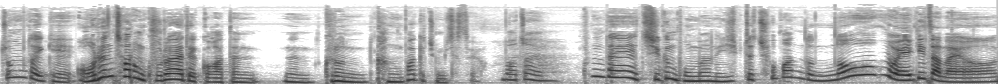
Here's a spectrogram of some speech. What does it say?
좀 더 이렇게 어른처럼 굴어야 될 것 같다는 그런 강박이 좀 있었어요. 맞아요. 근데 지금 보면 20대 초반도 너무 애기잖아요.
